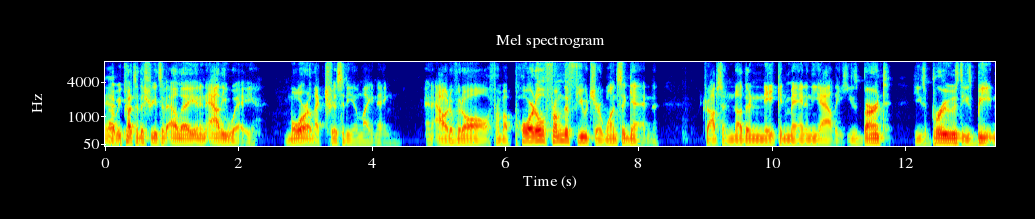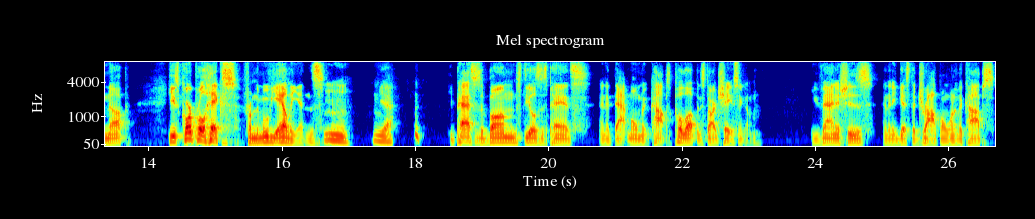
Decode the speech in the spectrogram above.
Uh, yeah. Uh, we cut to the streets of LA in an alleyway. More electricity and lightning. And out of it all, from a portal from the future, once again, drops another naked man in the alley. He's burnt, he's bruised, he's beaten up. He's Corporal Hicks from the movie Aliens. Mm, yeah. He passes a bum, steals his pants, and at that moment, cops pull up and start chasing him. He vanishes, and then he gets the drop on one of the cops,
